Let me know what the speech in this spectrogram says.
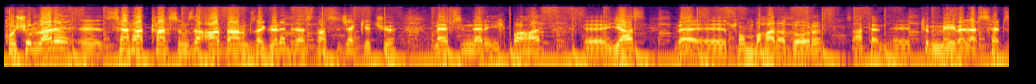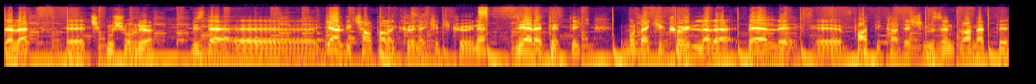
koşulları e, Serhat Kars'ımıza, Ardahan'ımıza göre biraz daha sıcak geçiyor. Mevsimleri ilkbahar, e, yaz. Ve e, sonbahara doğru zaten e, tüm meyveler, sebzeler e, çıkmış oluyor. Biz de e, geldik Çalpala köyüne, Kiti köyüne ziyaret ettik. Buradaki köylülere, değerli e, Fatih kardeşimizin, rahmetli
